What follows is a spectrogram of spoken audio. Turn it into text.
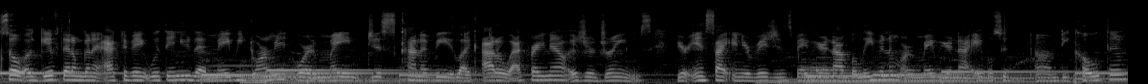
So, a gift that I'm going to activate within you that may be dormant or it may just kind of be like out of whack right now is your dreams, your insight, and your visions. Maybe you're not believing them or maybe you're not able to um, decode them.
